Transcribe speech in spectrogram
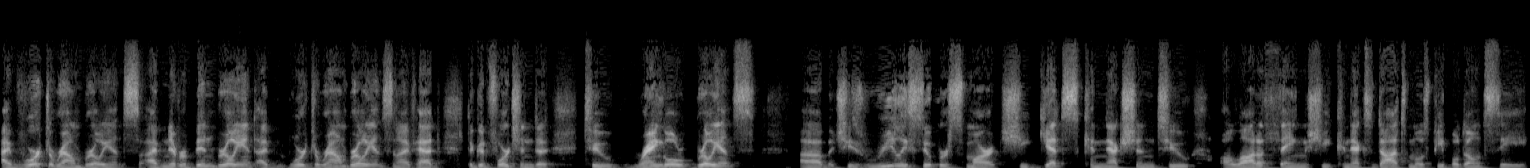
I've worked around brilliance. I've never been brilliant. I've worked around brilliance, and I've had the good fortune to to wrangle brilliance. Uh, but she's really super smart. She gets connection to a lot of things. She connects dots most people don't see,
